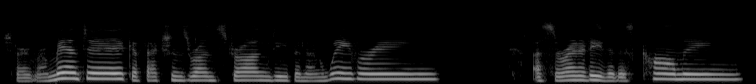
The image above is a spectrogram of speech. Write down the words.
She's very romantic, affections run strong, deep, and unwavering, a serenity that is calming.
